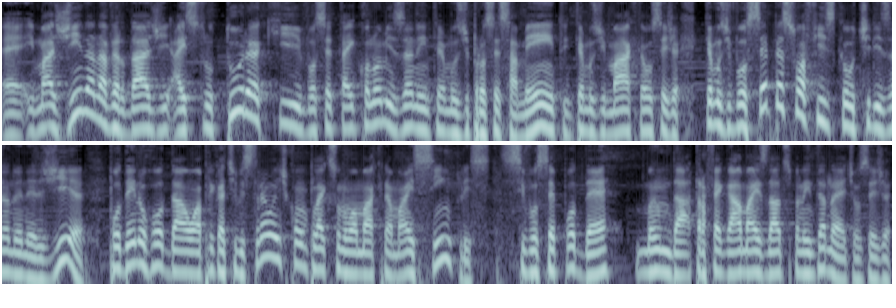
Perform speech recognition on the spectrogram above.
é, imagina, na verdade, a estrutura que você está economizando em termos de processamento, em termos de máquina, ou seja, em termos de você, pessoa física, utilizando energia, podendo rodar um aplicativo extremamente complexo numa máquina mais simples, se você puder mandar, trafegar mais dados pela internet. Ou seja,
